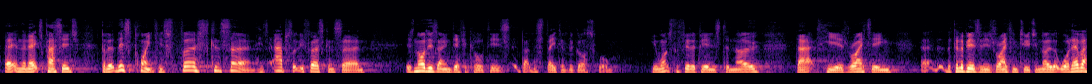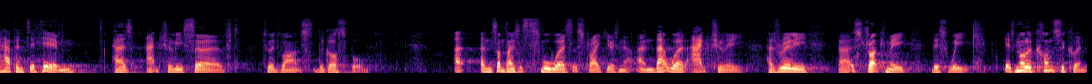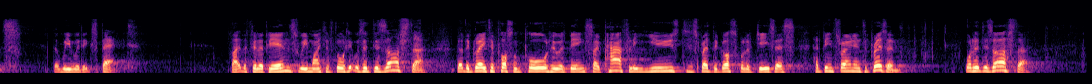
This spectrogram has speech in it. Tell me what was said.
uh, in the next passage. But at this point, his first concern, his absolutely first concern, is not his own difficulties, but the state of the gospel. He wants the Philippians to know that he is writing, uh, the Philippians that he's writing to, to know that whatever happened to him has actually served to advance the gospel. Uh, and sometimes it's small words that strike you, isn't it? And that word actually has really uh, struck me this week. It's not a consequence that we would expect. Like the Philippians, we might have thought it was a disaster that the great apostle Paul, who was being so powerfully used to spread the gospel of Jesus, had been thrown into prison. What a disaster.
